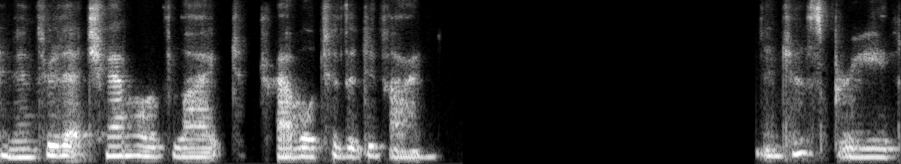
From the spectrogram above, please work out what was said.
And then through that channel of light, travel to the divine. And just breathe.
